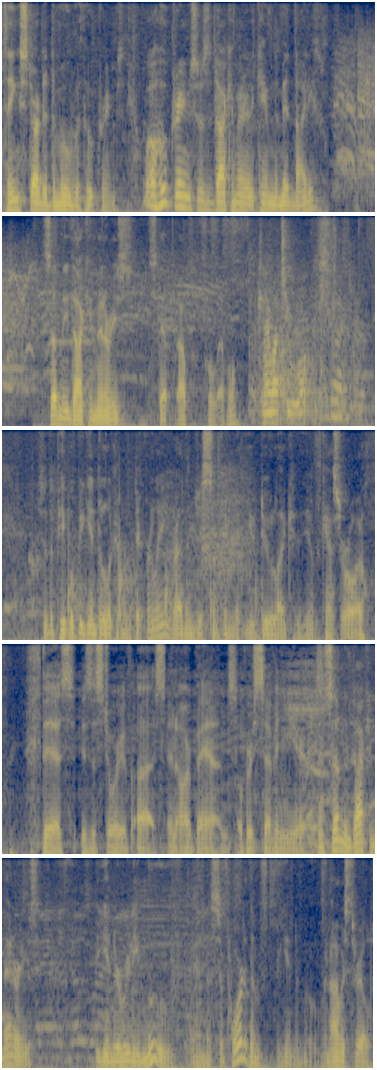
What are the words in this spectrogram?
Things started to move with Hoop Dreams. Well, Hoop Dreams was a documentary that came in the mid 90s. Suddenly, documentaries stepped up a level. Can I watch you walk? Sure. So the people begin to look at them differently rather than just something that you do like, you know, castor oil. This is the story of us and our bands over seven years. And suddenly documentaries begin to really move and the support of them begin to move. And I was thrilled.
